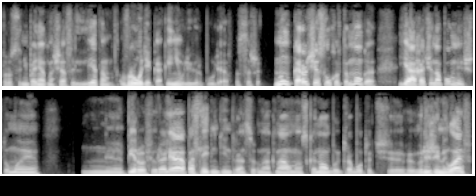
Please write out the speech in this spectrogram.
Просто непонятно, сейчас или летом. Вроде как, и не в Ливерпуле, а в ПСЖ. Ну, короче, слухов-то много. Я хочу напомнить, что мы 1 февраля, последний день трансферного окна, у нас канал будет работать в режиме live.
